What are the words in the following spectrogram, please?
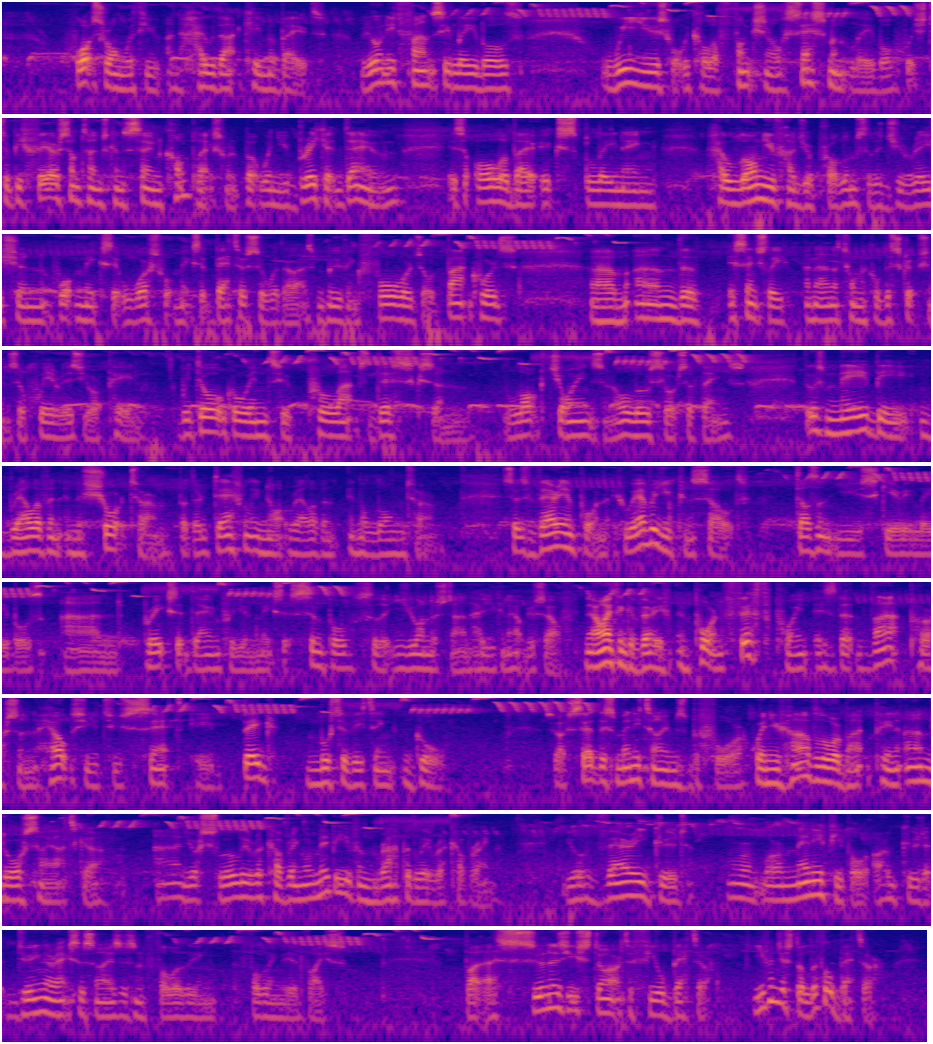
what's wrong with you and how that came about. We don't need fancy labels. We use what we call a functional assessment label, which, to be fair, sometimes can sound complex, but when you break it down, it's all about explaining how long you've had your problem, so the duration, what makes it worse, what makes it better, so whether that's moving forwards or backwards, um, and the, essentially an anatomical description, so where is your pain. We don't go into prolapse discs and lock joints and all those sorts of things. Those may be relevant in the short term, but they're definitely not relevant in the long term. So it's very important that whoever you consult doesn't use scary labels and breaks it down for you and makes it simple so that you understand how you can help yourself. Now, I think a very important fifth point is that that person helps you to set a big motivating goal. So I've said this many times before. When you have lower back pain and or sciatica and you're slowly recovering or maybe even rapidly recovering, you're very good or many people are good at doing their exercises and following, following the advice. But as soon as you start to feel better, even just a little better,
